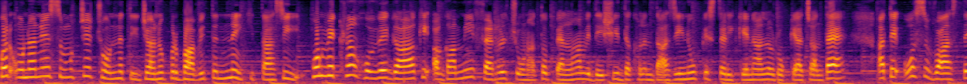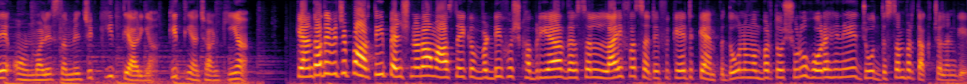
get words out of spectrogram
ਪਰ ਉਹਨਾਂ ਨੇ ਸਮੁੱਚੇ ਚੋਣ ਨਤੀਜਿਆਂ ਨੂੰ ਪ੍ਰਭਾਵਿਤ ਨਹੀਂ ਕੀਤਾ ਸੀ। ਹੁਣ ਵੇਖਣਾ ਹੋਵੇਗਾ ਕਿ ਆਗਾਮੀ ਫੈਡਰਲ ਚੋਣਾਂ ਤੋਂ ਪਹਿਲਾਂ ਵਿਦੇਸ਼ੀ ਦਖਲਅੰਦਾਜ਼ੀ ਨੂੰ ਕਿਸ ਤਰੀਕੇ ਨਾਲ ਰੋਕਿਆ ਜਾਂਦਾ ਹੈ ਅਤੇ ਉਸ ਵਾਸਤੇ ਆਉਣ ਵਾਲੇ ਸਮੇਂ 'ਚ ਕੀ ਤਿਆਰੀਆਂ ਕੀਤੀਆਂ ਜਾਣਗੀਆਂ। ਕੈਨੇਡਾ ਦੇ ਵਿੱਚ ਭਾਰਤੀ ਪੈਨਸ਼ਨਰਾਂ ਵਾਸਤੇ ਇੱਕ ਵੱਡੀ ਖੁਸ਼ਖਬਰੀ ਹੈ। ਦਰਅਸਲ, ਲਾਈਫ ਸਰਟੀਫਿਕੇਟ ਕੈਂਪ 2 ਨਵੰਬਰ ਤੋਂ ਸ਼ੁਰੂ ਹੋ ਰਹੇ ਨੇ, ਜੋ ਦਸੰਬਰ ਤੱਕ ਚੱਲਣਗੇ।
